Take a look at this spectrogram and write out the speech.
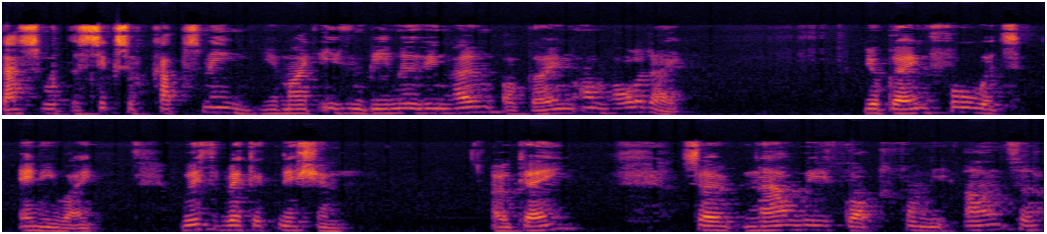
That's what the six of cups mean. You might even be moving home or going on holiday. You're going forward anyway with recognition. Okay? So now we've got from the answer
